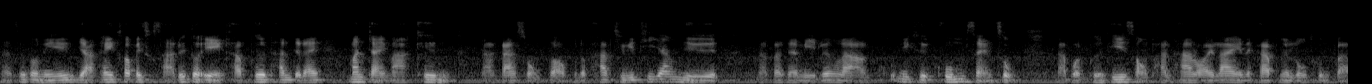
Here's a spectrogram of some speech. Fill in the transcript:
นะซึ่งตรงนี้อยากให้เข้าไปศึกษาด้วยตัวเองครับ เพื่อท่านจะได้มั่นใจมากขึ้นนะการส่งต่อคุณภาพชีวิตที่ยั่งยืน นะก็จะมีเรื่องราวนี่คือคุ้มแสนสุขนะบนพื้นที่ 2,500 ไร่นะครับ เงินลงทุนกว่า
